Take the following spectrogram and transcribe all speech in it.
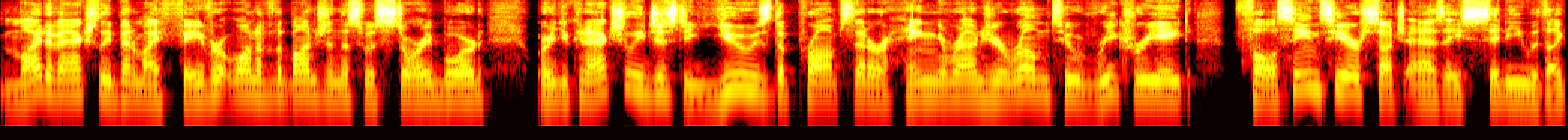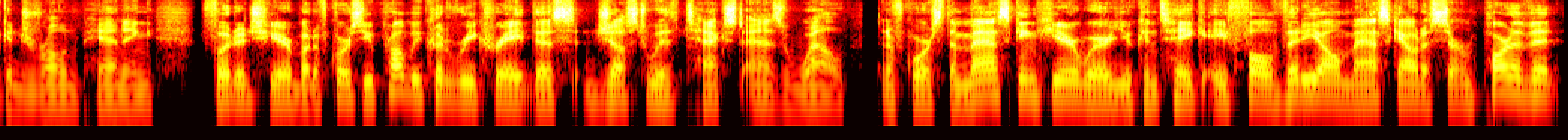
might have actually been my favorite one of the bunch, and this was Storyboard, where you can actually just use the prompts that are hanging around your room to recreate full scenes here, such as a city with like a drone panning footage here. But of course, you probably could recreate this just with text as well. And of course, the masking here, where you can take a full video, mask out a certain part of it,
